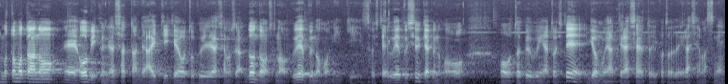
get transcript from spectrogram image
もともとあの、えー、オービー君いらっしゃったんで IT 系お得意でいらっしゃいますがどんどんそのウェブの方に行きそしてウェブ集客の方を得意分野として業務をやってらっしゃるということでいらっしゃいますね。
